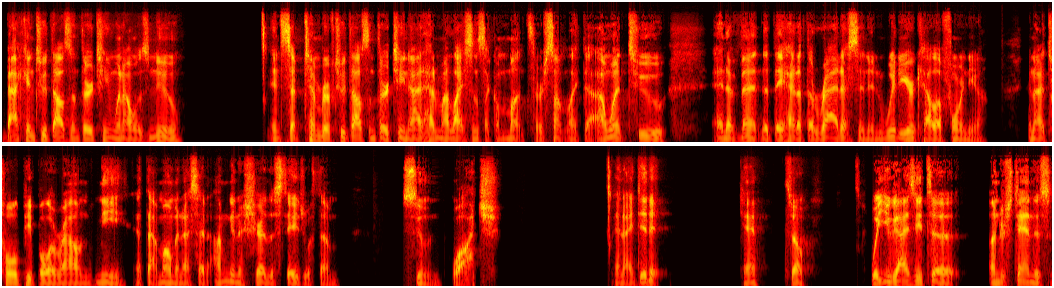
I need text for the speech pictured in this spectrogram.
back in 2013 when I was new, in September of 2013, I had had my license like a month or something like that. I went to an event that they had at the Radisson in Whittier, California. And I told people around me at that moment, I said, I'm going to share the stage with them soon. Watch. And I did it. Okay. So, what you guys need to understand is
